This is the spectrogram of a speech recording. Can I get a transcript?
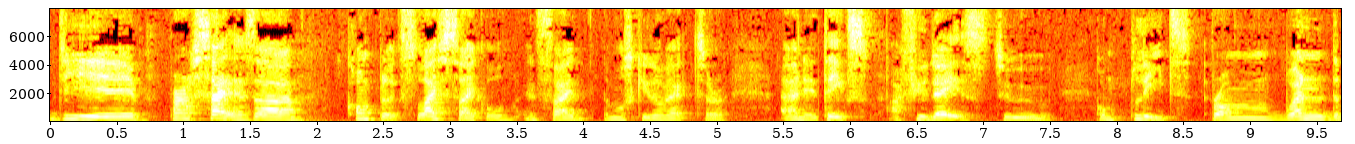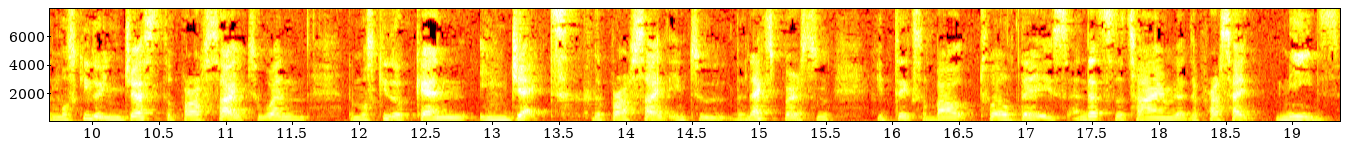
The parasite has a complex life cycle inside the mosquito vector, and it takes a few days to complete from when the mosquito ingests the parasite to when the mosquito can inject the parasite into the next person it takes about 12 days and that's the time that the parasite needs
